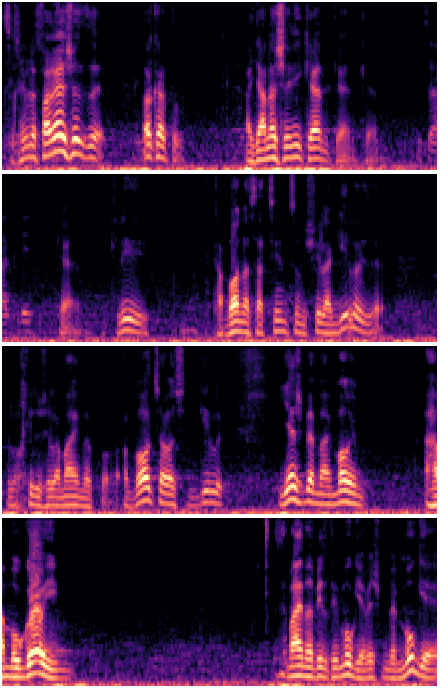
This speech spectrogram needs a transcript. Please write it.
צריכים לפרש את זה, לא כתוב. העניין השני, כן, כן, כן. זה הכלי. כן, כלי, כבון עשה צמצום בשביל הגילוי, זה לא חידוש של המים פה. אבות שם של גילוי, יש במימורים המוגויים, זה מיימר בלתי מוגיה, ויש במוגיה,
